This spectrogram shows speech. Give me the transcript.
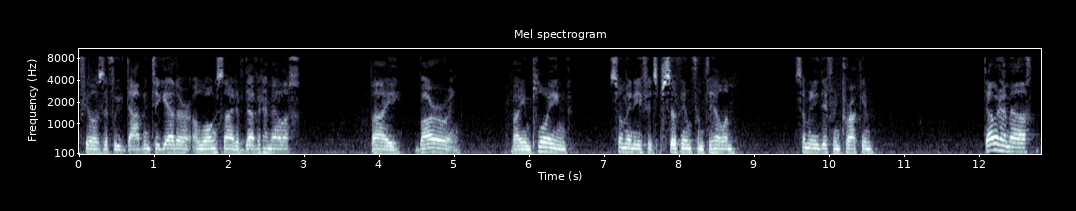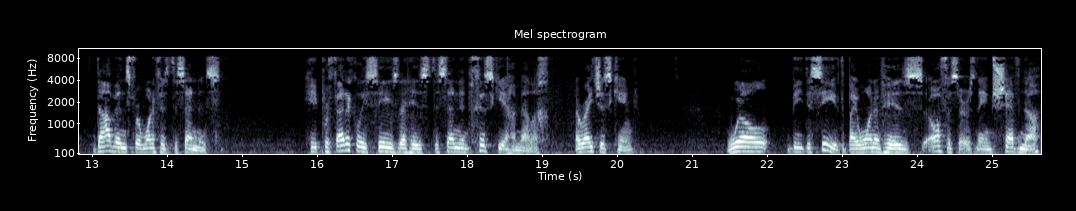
feel as if we've davened together alongside of David HaMelech by borrowing, by employing so many of its psukim from Tehillim, so many different prakim. David HaMelech davens for one of his descendants. He prophetically sees that his descendant Chizkiah HaMelech, a righteous king, will be deceived by one of his officers named Shevna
